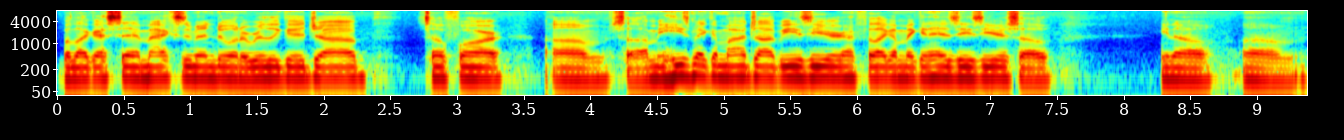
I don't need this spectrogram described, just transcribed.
But like I said, Max has been doing a really good job so far. Um, so I mean, he's making my job easier. I feel like I'm making his easier. So, you know, um,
